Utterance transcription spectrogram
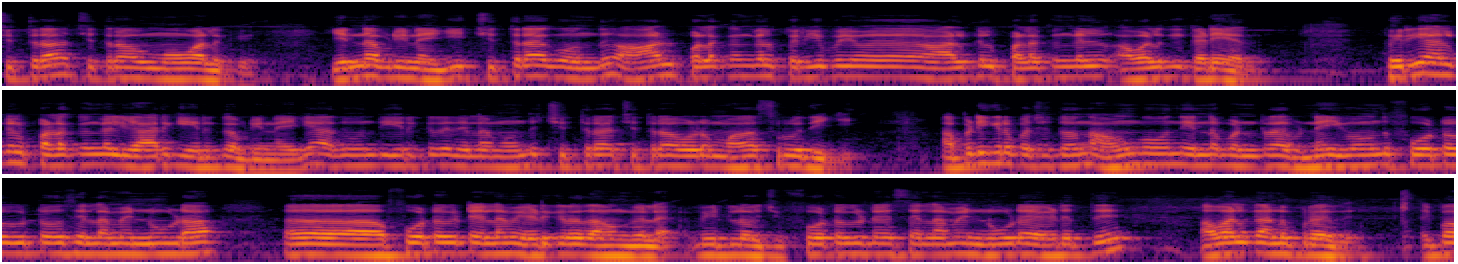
சித்ரா சித்ரா மோவாளுக்கு. என்ன அப்படின்னாக்கி சித்ராவுக்கு வந்து ஆள் பழக்கங்கள் பெரிய பெரிய ஆட்கள் பழக்கங்கள் அவளுக்கு கிடையாது. பெரிய ஆட்கள் பழக்கங்கள் யாருக்கு இருக்குது அப்படின்னாக்கா அது வந்து இருக்கிறது எல்லாமே வந்து சித்ரா சித்ராவோட மகஸ்ருதிக்கு அப்படிங்கிற பட்சத்தை வந்து அவங்க வந்து என்ன பண்ணுறா அப்படின்னா இவன் வந்து ஃபோட்டோ கிட்டோஸ் எல்லாமே நூடாக ஃபோட்டோ கிட்ட எல்லாமே எடுக்கிறது அவங்கள வீட்டில் வச்சு. ஃபோட்டோ கிட்டோஸ் எல்லாமே நூடாக எடுத்து அவளுக்கு அனுப்புறது. இப்போ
